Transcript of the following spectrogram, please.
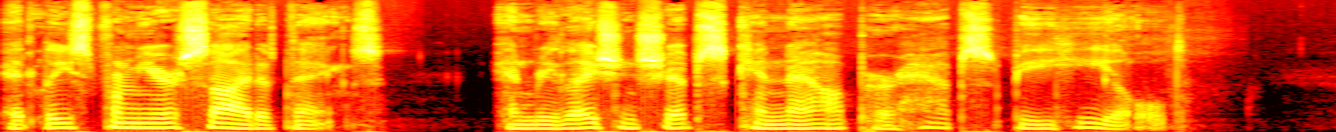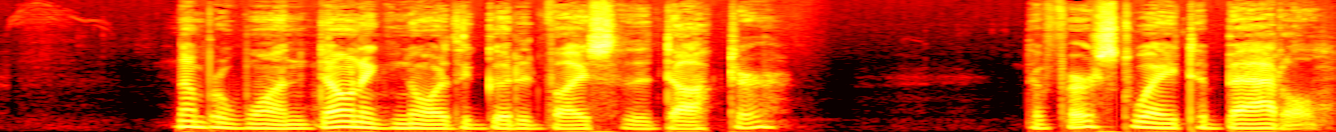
at least from your side of things and relationships can now perhaps be healed. Number one, don't ignore the good advice of the doctor. The first way to battle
